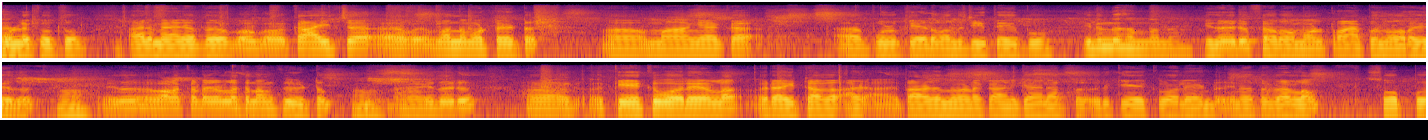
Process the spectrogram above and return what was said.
പുള്ളിക്കുത്തും അലുമേനത്ത് കായ്ച്ച വന്ന് മുട്ടയിട്ട് മാങ്ങയൊക്കെ പുഴുക്കേട് വന്ന് ചീത്തയായി പോവും. ഇതെന്താ സംബന്ധം ഇതൊരു ഫെറോമോൺ ട്രാപ്പ് എന്ന് പറയുന്നത് ഇത്. വളക്കടകളിലൊക്കെ നമുക്ക് കിട്ടും. ഇതൊരു കേക്ക് പോലെയുള്ള ഒരു ഐറ്റം താഴെന്ന് വേണേൽ കാണിക്കാം. അതിനകത്ത് ഒരു കേക്ക് പോലെയുണ്ട്. ഇതിനകത്ത് വെള്ളം സോപ്പ്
